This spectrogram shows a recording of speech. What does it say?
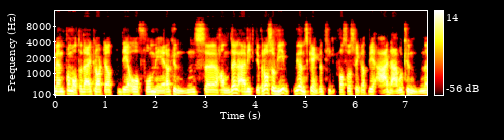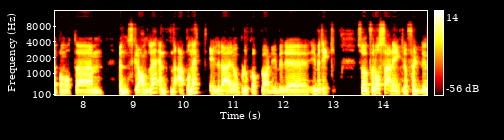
men, på en måte det er klart at det å få mer av kundens eh, handel er viktig for oss. og Vi, vi ønsker egentlig å tilpasse oss slik at vi er der hvor kundene på en måte eh, ønsker å handle. Enten det er på nett eller det er å plukke opp varene i butikk. Så For oss er det egentlig å følge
